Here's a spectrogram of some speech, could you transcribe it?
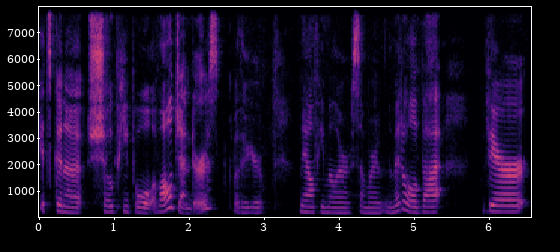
it's going to show people of all genders, whether you're male, female, or somewhere in the middle, that there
